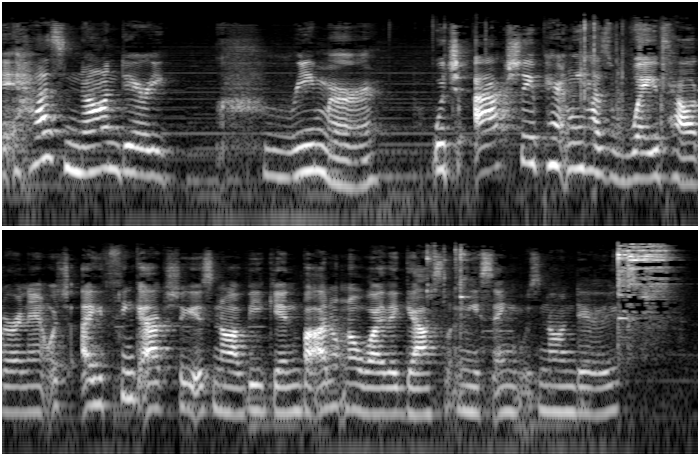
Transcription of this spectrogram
It has non-dairy creamer, which actually apparently has whey powder in it, which I think actually is not vegan, but I don't know why they gaslit me saying it was non-dairy.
